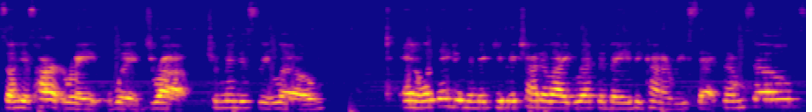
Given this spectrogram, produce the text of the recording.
So his heart rate would drop tremendously low. And what they do in the NICU, they try to like let the baby kind of reset themselves.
